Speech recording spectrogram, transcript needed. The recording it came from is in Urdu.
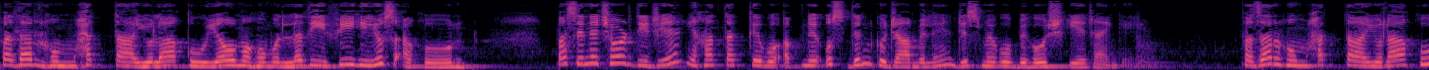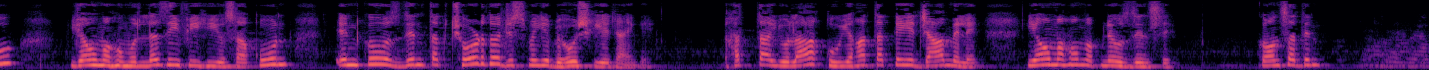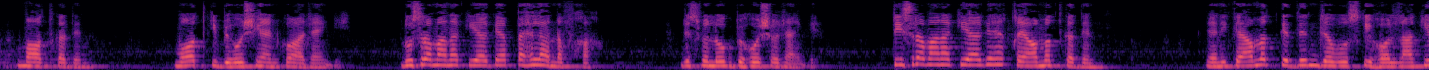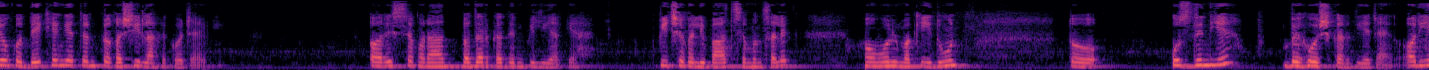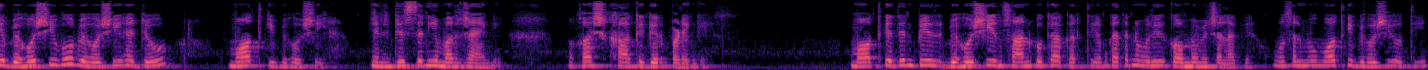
فضر ہم حتہ یولاقو یوم ہوم الدی فی یوس اقون بس انہیں چھوڑ دیجیے یہاں تک کہ وہ اپنے اس دن کو جا ملے جس میں وہ بے ہوش کیے جائیں گے۔ فضر ہم حتہ یولاقو یوم ہوم الزی فی یوساقون ان کو اس دن تک چھوڑ دو جس میں یہ بے ہوش کیے جائیں گے۔ حتیٰ یولاقو یہاں تک کہ یہ جا ملے یوم ہوم اپنے اس دن سے۔ کون سا دن؟ موت کا دن۔ موت کی بے ہوشیاں ان کو آ جائیں گی۔ دوسرا مانا کیا گیا؟ پہلا نفقہ جس میں لوگ بے ہوش ہو جائیں گے۔ تیسرا مانا کیا گیا ہے؟ قیامت کا دن۔ یعنی قیامت کے دن جب اس کی ہولناکیوں کو دیکھیں گے تو ان پہ غشی لاحق ہو جائے گی۔ اور اس سے مراد بدر کا دن بھی لیا گیا ہے۔ پیچھے والی بات سے منسلک ہوم المکیدون، تو اس دن یہ بے ہوش کر دیے جائیں گے۔ اور یہ بے ہوشی وہ بے ہوشی ہے جو موت کی بے ہوشی ہے۔ یعنی جس دن یہ مر جائیں گے، غش کھا کے گر پڑیں گے۔ موت کے دن بھی بے ہوشی انسان کو کیا کرتی ہے؟ ہم کہتے نا مریض قومے میں چلا گیا۔ مسلم موت کی بے ہوشی ہوتی ہے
